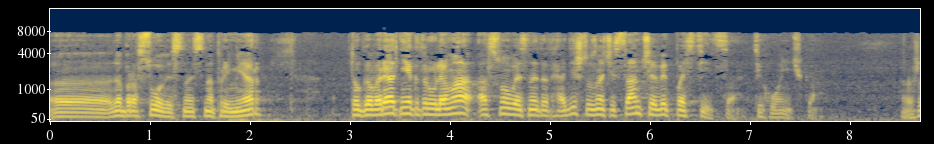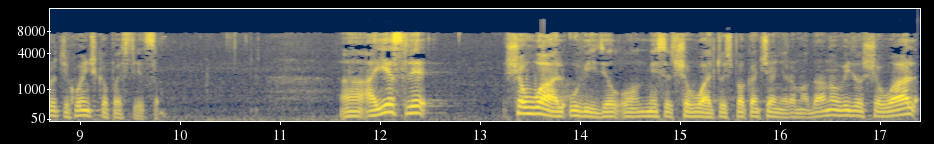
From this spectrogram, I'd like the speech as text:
э, добросовестность, например, то говорят некоторые уляма, основываясь на этот хадис, что значит сам человек постится тихонечко. Хорошо, тихонечко постится. А, а если Шавваль увидел он, месяц Шавваль, то есть по окончании Рамадана, увидел Шавваль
